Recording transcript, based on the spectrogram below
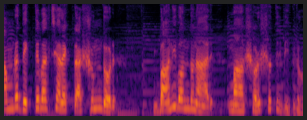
আমরা দেখতে পাচ্ছি আর একটা সুন্দর বাণী বন্দনার মা সরস্বতীর বিগ্রহ।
